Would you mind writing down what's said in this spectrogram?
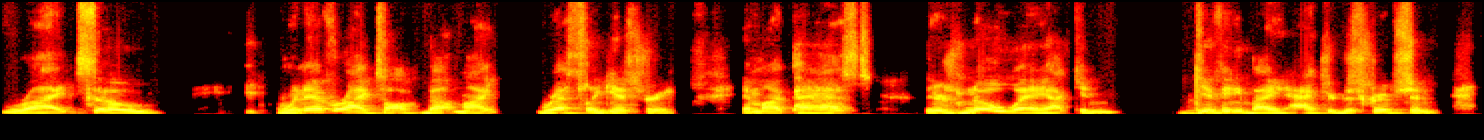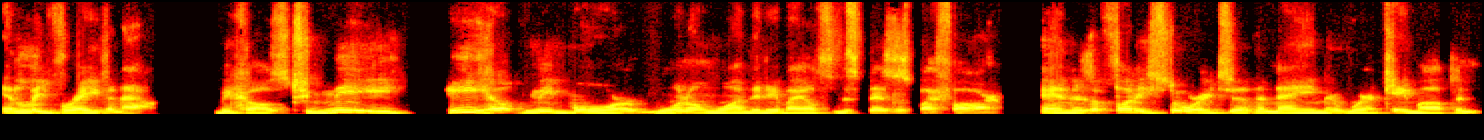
Right. So, whenever I talk about my wrestling history and my past, there's no way I can give anybody an accurate description and leave Raven out because to me, he helped me more one on one than anybody else in this business by far. And there's a funny story to the name and where it came up and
